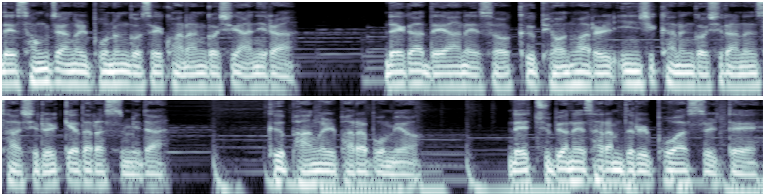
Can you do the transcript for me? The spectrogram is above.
내 성장을 보는 것에 관한 것이 아니라 내가 내 안에서 그 변화를 인식하는 것이라는 사실을 깨달았습니다. 그 방을 바라보며 내 주변의 사람들을 보았을 때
